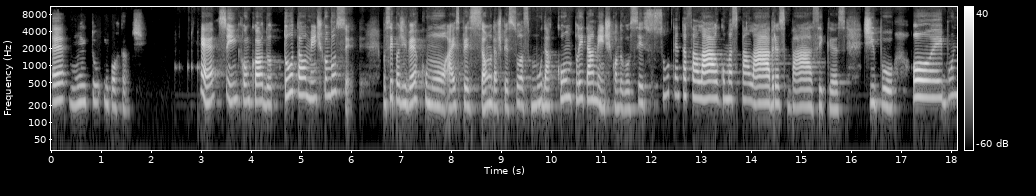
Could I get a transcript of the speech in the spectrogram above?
é muito importante. É, sim, concordo totalmente com você. Você pode ver como a expressão das pessoas muda completamente quando você só tenta falar algumas palavras básicas, tipo, oi, bom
